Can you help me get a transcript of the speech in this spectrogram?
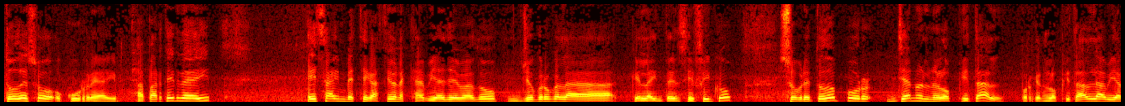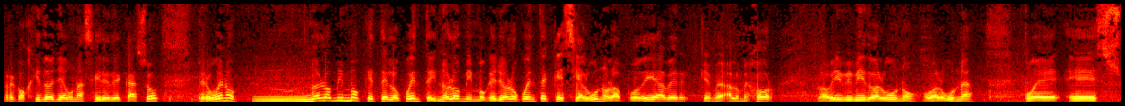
Todo eso ocurre ahí. A partir de ahí, esas investigaciones que había llevado, yo creo que la, que la intensifico, sobre todo por ya no en el hospital, porque en el hospital había recogido ya una serie de casos, pero bueno, mm, no es lo mismo que te lo cuente y no es lo mismo que yo lo cuente que si alguno lo podía ver, que a lo mejor lo habéis vivido alguno o alguna, pues es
